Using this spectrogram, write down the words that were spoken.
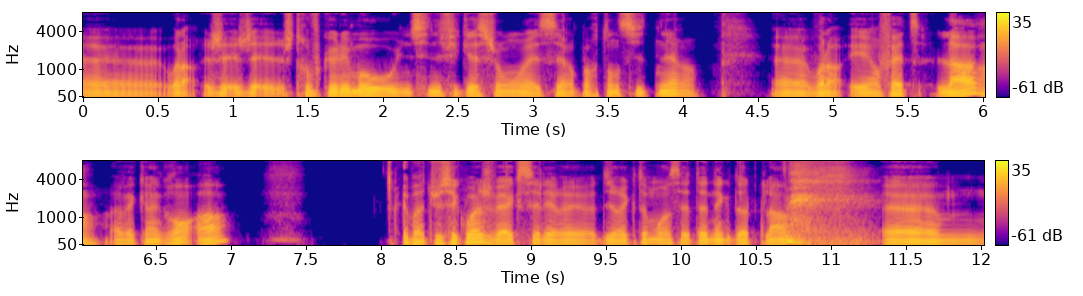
Euh, voilà, je trouve que les mots ont une signification et c'est important de s'y tenir. Euh, voilà. Et en fait, l'art avec un grand A. Eh ben, tu sais quoi, je vais accélérer euh, directement à cette anecdote-là. Euh,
